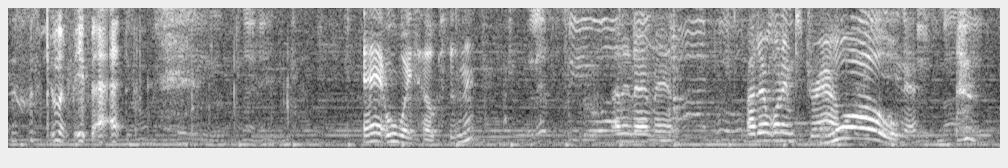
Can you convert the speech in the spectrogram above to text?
this is gonna be bad. Air always helps, doesn't it? I don't know, man. I don't want him to drown. Whoa!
